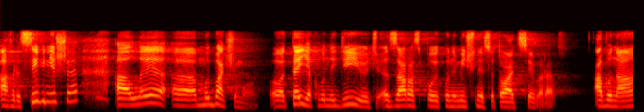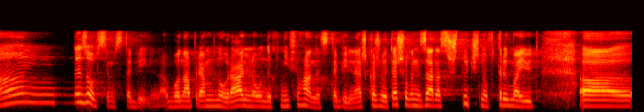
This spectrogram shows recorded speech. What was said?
агресивніше, але е, ми бачимо е, те, як вони діють зараз по економічній ситуації в РФ. А вона не зовсім стабільна. Вона прям ну реально у них ніфіга не стабільна. Я ж кажу, те, що вони зараз штучно втримають е,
